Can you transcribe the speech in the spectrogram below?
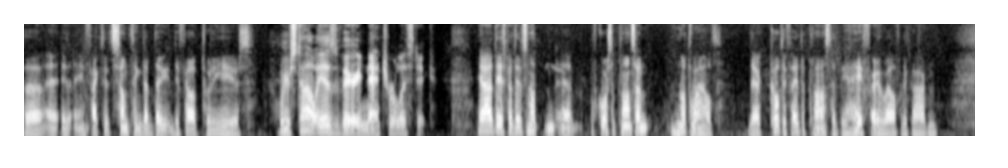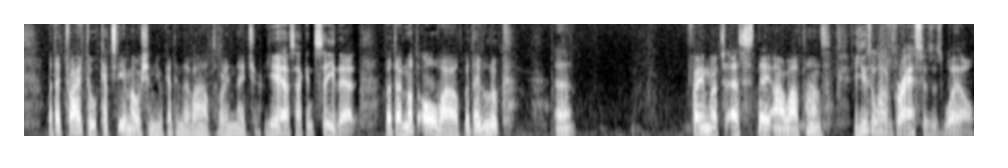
uh, in fact it's something that they developed through the years. Well, your style is very naturalistic. Yeah, it is, but it's not, uh, of course the plants are not wild. They're cultivated plants that behave very well for the garden. But I try to catch the emotion you get in the wild or in nature. Yes, I can see that. But they're not all wild, but they look uh, very much as they are wild plants. You use a lot of grasses as well.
